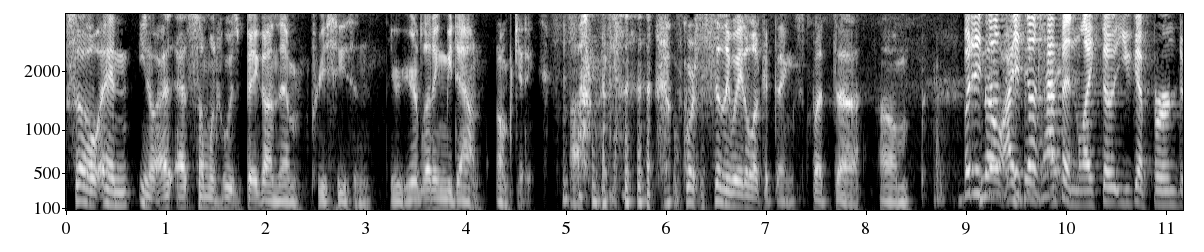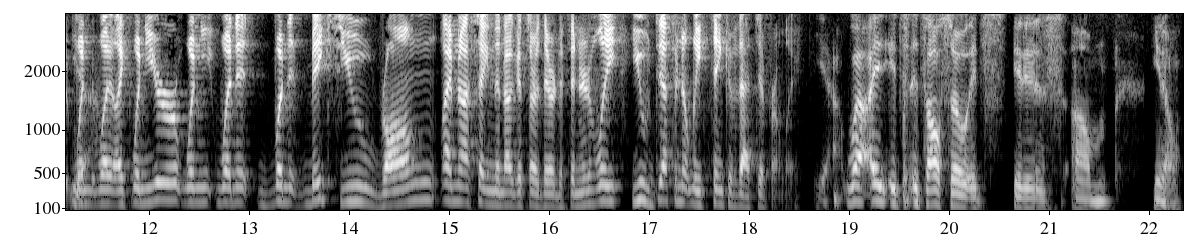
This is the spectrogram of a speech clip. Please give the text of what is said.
So, and you know, as, as, someone who was big on them preseason, you're, you're letting me down. No, I'm kidding. Uh, of course, a silly way to look at things, but uh, um, but it no, does I it does happen. I, like though you get burned when, yeah. when like when you're when you, when it when it makes you wrong. I'm not saying the Nuggets are there definitively. You definitely think of that differently. Yeah. Well, it's it's also it's it is. Um, you know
